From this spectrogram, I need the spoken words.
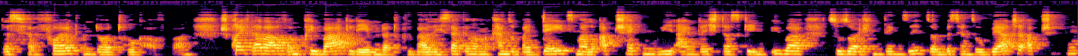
das verfolgt und dort dort Druck aufbauen. Sprecht aber auch im Privatleben darüber. Also ich sage immer, man kann so bei Dates mal so abchecken, wie eigentlich das Gegenüber zu solchen Dingen sieht, so ein bisschen so Werte abchecken.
